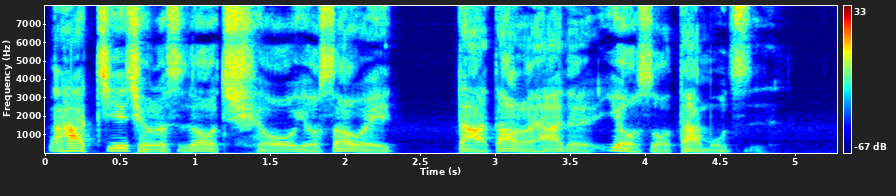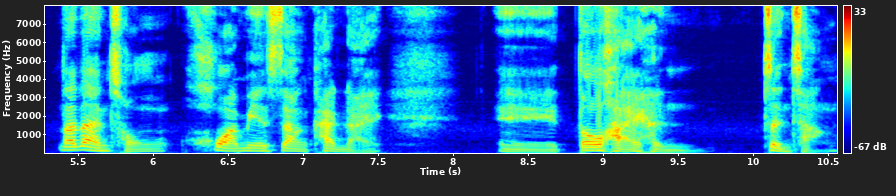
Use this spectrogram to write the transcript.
那他接球的时候，球有稍微打到了他的右手大拇指。那但从画面上看来，诶、都还很正常。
